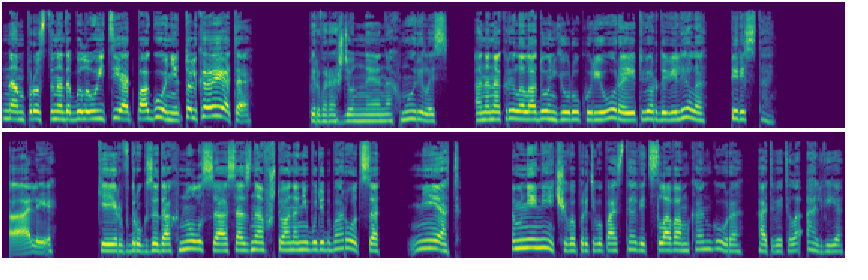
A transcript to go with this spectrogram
Нам просто надо было уйти от погони, только это!» Перворожденная нахмурилась. Она накрыла ладонью руку Риора и твердо велела «Перестань». «Али!» Кейр вдруг задохнулся, осознав, что она не будет бороться. «Нет!» «Мне нечего противопоставить словам Кангура», — ответила Альвия.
